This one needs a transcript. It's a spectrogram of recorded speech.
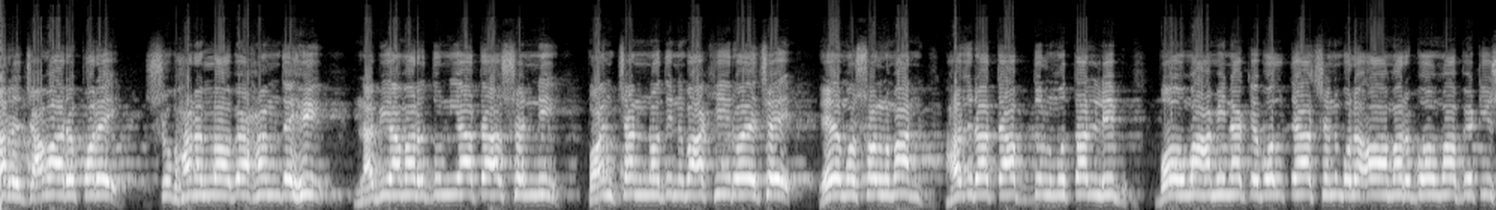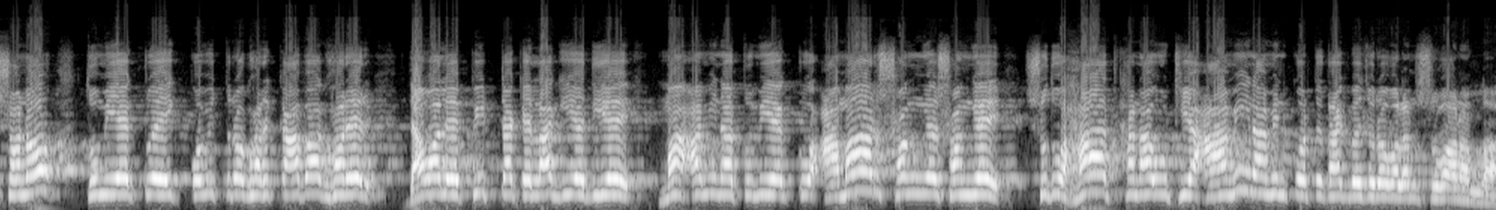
আর যাওয়ার পরে, সুবহানাল্লাহ বেহামদেহি, নবী আমার দুনিয়াতে আসেননি, পঞ্চান্ন দিন বাকি রয়েছে। এ মুসলমান হজরত আব্দুল মুতাল্লিব বৌমা আমিনাকে বলতে আছেন বলে, ও আমার বৌমা বেটি শোনো, তুমি একটু এই পবিত্র ঘর কাবা ঘরের দেওয়ালে পিঠটাকে লাগিয়ে দিয়ে, মা আমিনা, তুমি একটু আমার সঙ্গে সঙ্গে শুধু হাতখানা উঠিয়ে আমিন আমিন করতে থাকবে জোরে বলেন সুবান আল্লাহ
